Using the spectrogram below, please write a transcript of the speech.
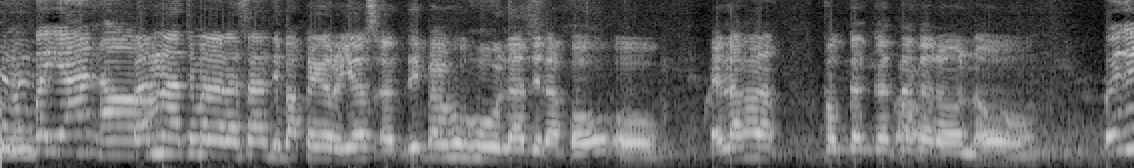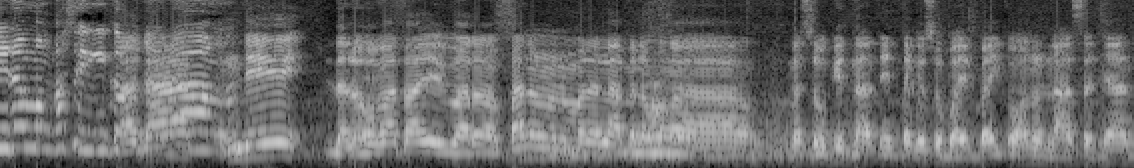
Ano ba yan? Oh. Paano natin malalasahan? Di ba curious? At di ba huhula din ako? O. Kailangan paggagat na gano'n, o. Pwede naman kasi ikaw na lang. Agad, hindi. Dalawa ka tayo. Para, paano naman malalaman ng mga masugid natin, taga-subaybay, kung anong lasa niyan?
